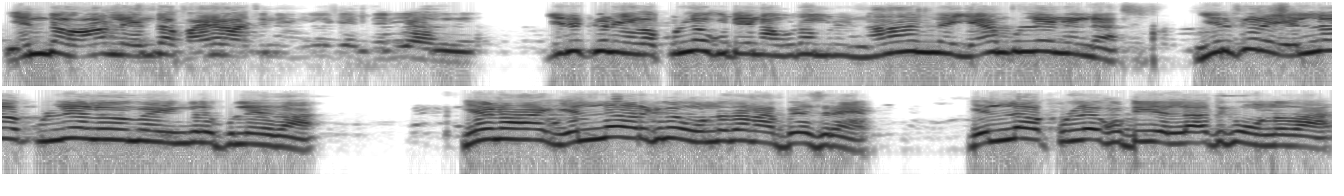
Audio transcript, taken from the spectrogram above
எந்த வார்டில் எந்த ஃபயர் ஆச்சுன்னு எங்களுக்கே தெரியாது. இதுக்குன்னு எங்க புள்ள குட்டியை நான் விட முடியும். நான் இல்லை என் பிள்ளைன்னு இல்லை. இருக்கிற எல்லா பிள்ளைகளும் எங்களுக்கு பிள்ளையதான். ஏன்னா எல்லாருக்குமே ஒண்ணுதான் நான் பேசுறேன். எல்லா பிள்ளை குட்டி எல்லாத்துக்கும் ஒண்ணுதான்.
